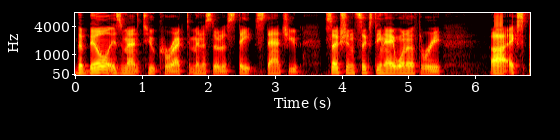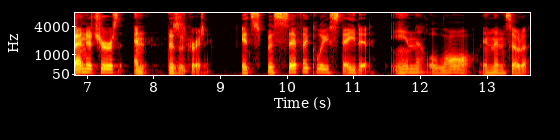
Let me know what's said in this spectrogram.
The bill is meant to correct Minnesota state statute, section 16A 103, uh, expenditures, and this is crazy. It specifically stated in law in Minnesota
